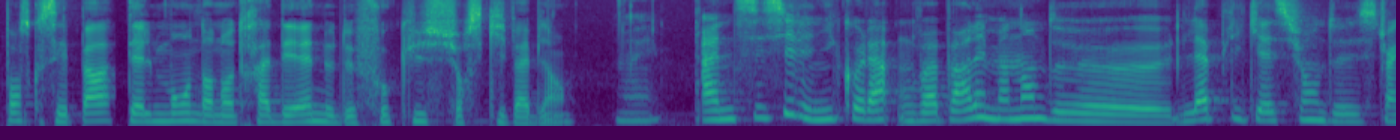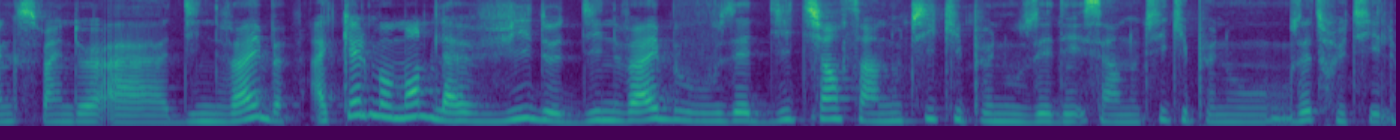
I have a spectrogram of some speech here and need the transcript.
pense que c'est pas tellement dans notre ADN de focus sur ce qui va bien. Anne-Cécile et Nicolas, on va parler maintenant de l'application de StrengthsFinder à DinVibe. À quel moment de la vie de DinVibe vous vous êtes dit tiens, c'est un outil qui peut nous aider, c'est un outil qui peut nous être utile?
